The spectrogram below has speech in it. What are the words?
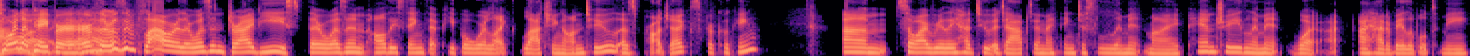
toilet paper, or if there wasn't flour, there wasn't dried yeast, there wasn't all these things that people were like latching onto as projects for cooking. Um, so I really had to adapt and I think just limit my pantry, limit what I, I had available to me.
